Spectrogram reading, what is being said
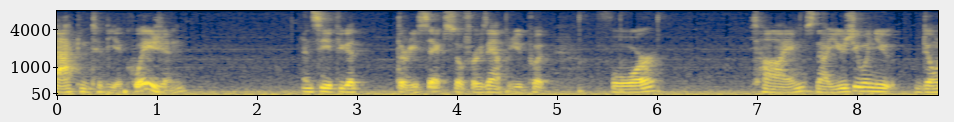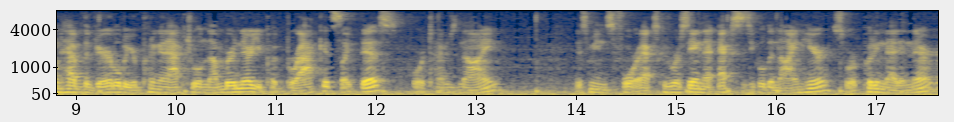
back into the equation and see if you get 36. So for example, you put 4 times, now usually when you don't have the variable but you're putting an actual number in there, you put brackets like this, 4 times 9. This means 4x because we're saying that x is equal to 9 here, so we're putting that in there.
